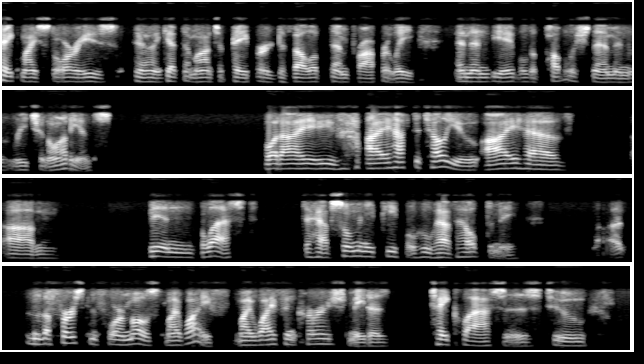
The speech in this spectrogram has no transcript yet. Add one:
take my stories and get them onto paper, develop them properly, and then be able to publish them and reach an audience. But I, I have to tell you, I have um, been blessed to have so many people who have helped me. Uh, the first and foremost, my wife. My wife encouraged me to take classes, to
